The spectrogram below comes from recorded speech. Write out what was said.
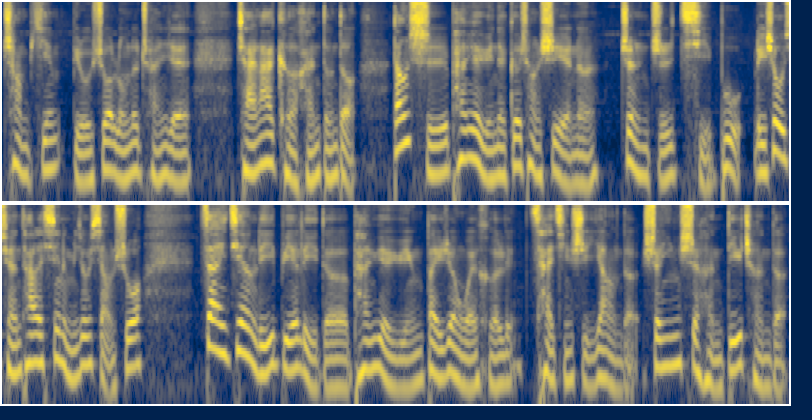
唱片，比如说《龙的传人》、《柴拉可汗》等等。当时潘越云的歌唱事业呢正值起步，李寿全他的心里面就想说。再见离别里的潘越云被认为和蔡琴是一样的，声音是很低沉的，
